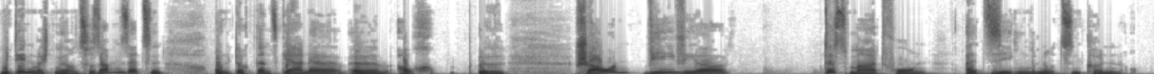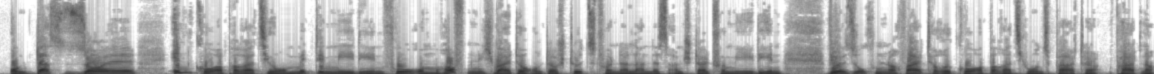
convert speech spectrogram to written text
Mit denen möchten wir uns zusammensetzen und doch ganz gerne äh, auch äh, schauen, wie wir das Smartphone als Segen benutzen können. Und das soll in Kooperation mit dem Medienforum, hoffentlich weiter unterstützt von der Landesanstalt für Medien. Wir suchen noch weitere Kooperationspartner.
